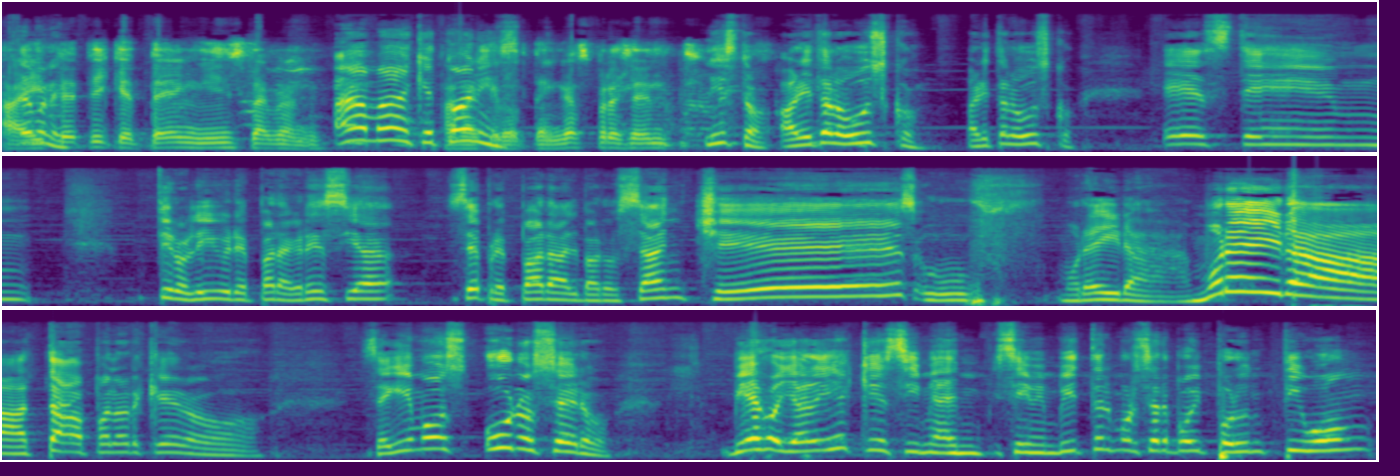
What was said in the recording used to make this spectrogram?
Ahí Démosle. te etiqueté en Instagram. Ah, ma, qué Para que lo tengas presente. Listo, ahorita lo busco, ahorita lo busco. Este, mm, tiro libre para Grecia. Se prepara Álvaro Sánchez. Uf, Moreira. Moreira, tapa el arquero. Seguimos 1-0. Viejo, ya le dije que si me, si me invita a almorzar voy por un tibón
